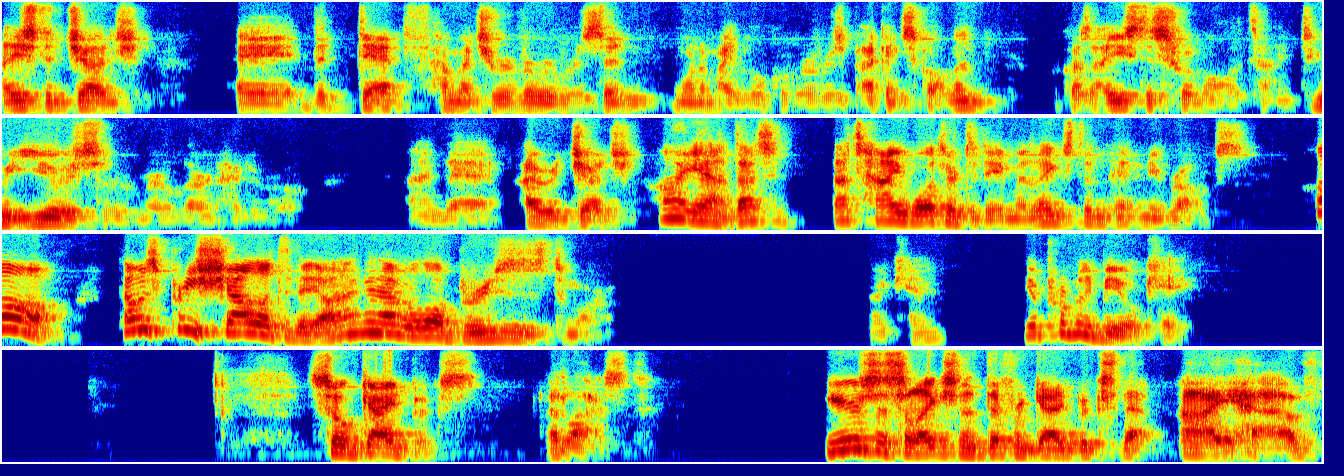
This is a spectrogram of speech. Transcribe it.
I used to judge uh, the depth, how much river was in one of my local rivers back in Scotland, because I used to swim all the time. It took me years to learn how to row. And uh, I would judge, oh yeah, that's that's high water today. My legs didn't hit any rocks. Oh, that was pretty shallow today. I'm gonna have a lot of bruises tomorrow. Okay, you'll probably be okay. So guidebooks, at last. Here's a selection of different guidebooks that I have.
